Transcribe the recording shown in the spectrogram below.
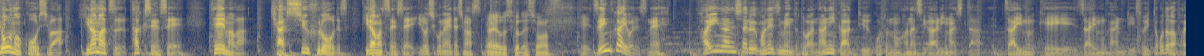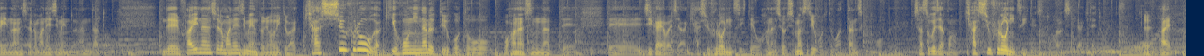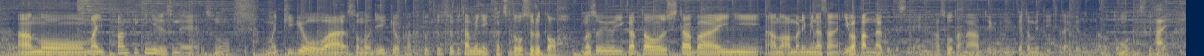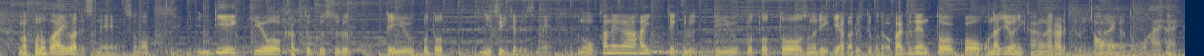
今日の講師は平松卓先生。テーマはキャッシュフローです。平松先生よろしくお願いいたします、はい、よろしくお願いします。えー前回はですねファイナンシャルマネジメントとは何かということのお話がありました。財務経営財務管理そういったことがファイナンシャルマネジメントなんだとでファイナンシャルマネジメントにおいてはキャッシュフローが基本になるということをお話になって、えー次回はじゃあキャッシュフローについてお話をしますということで終わったんですけども早速じゃあこのキャッシュフローについてちょっとお話しいただきたいと思います。え。はい。あのーまあ、一般的にですねその、まあ、企業はその利益を獲得するために活動すると、まあ、そういう言い方をした場合にあのあまり皆さん違和感なくですねあそうだなというふうに受け止めていただけるんだろうと思うんですけど、はい。まあ、この場合はですねその利益を獲得するっていうことについてですねそのお金が入ってくるっていうこととその利益が上がるっていうことが漠然とこう同じように考えられてるんじゃないかと思うんですね。はいはい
